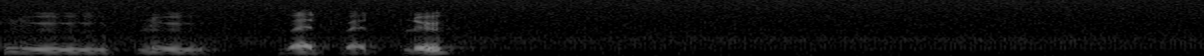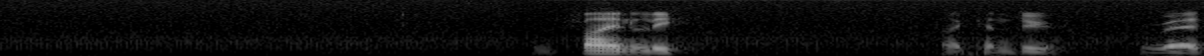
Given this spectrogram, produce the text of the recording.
blue, blue, red, red, blue. And finally, I can do red,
